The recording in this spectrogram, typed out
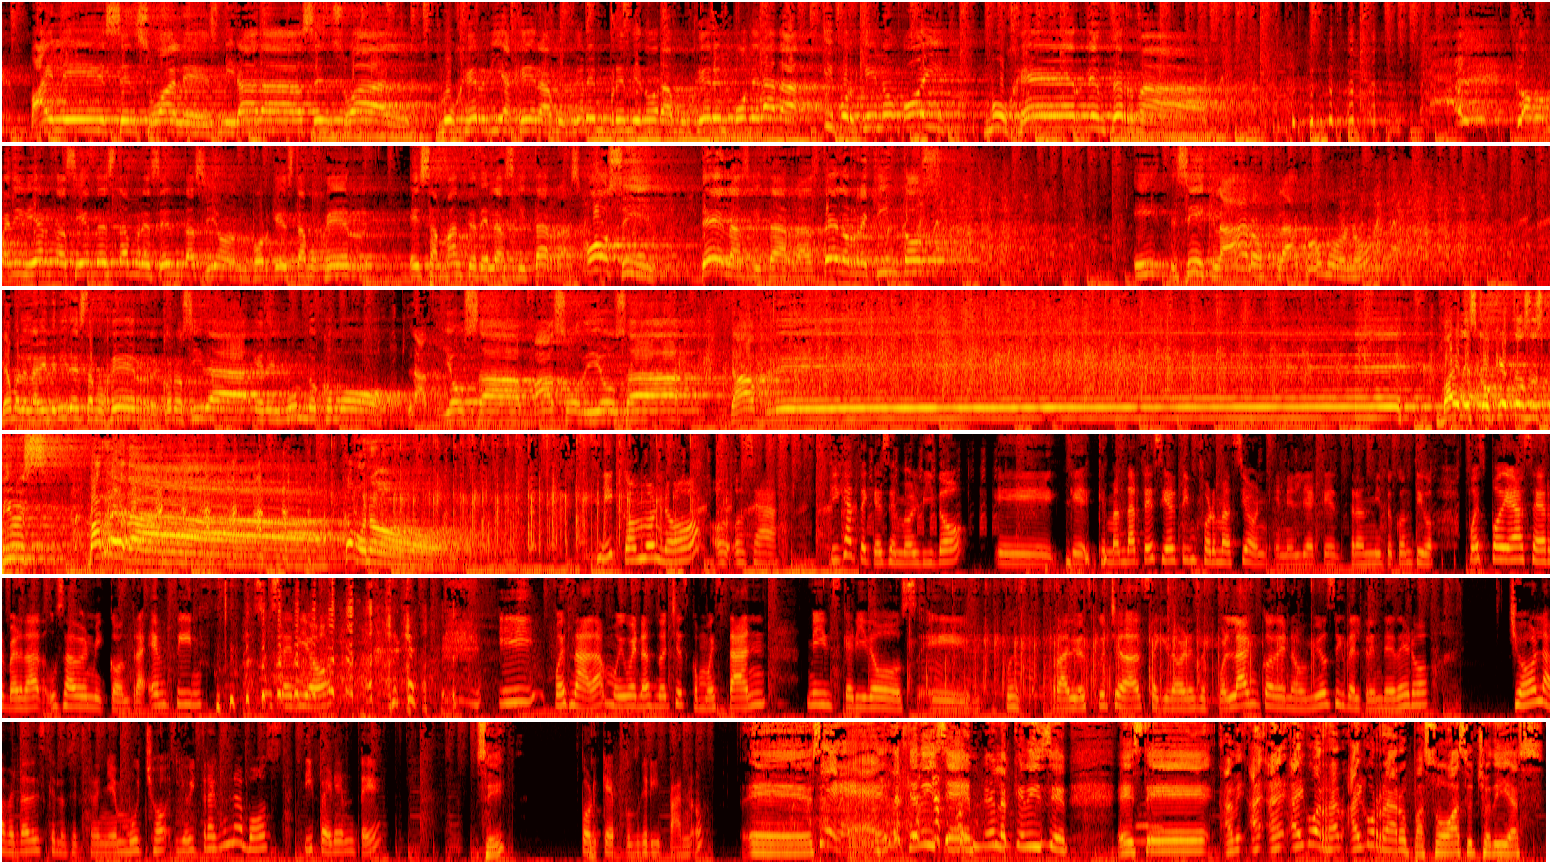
Bailes sensuales, mirada sensual, mujer viajera, mujer emprendedora, mujer empoderada y, ¿por qué no hoy, mujer enferma? Cómo me divierto haciendo esta presentación, porque esta mujer es amante de las guitarras. Oh sí, de las guitarras, de los requintos. Y sí, claro, claro, ¿cómo no? Démosle la bienvenida a esta mujer conocida en el mundo como la diosa más odiosa, Daphne. Bailes coquetos Spears Barreda. ¿Cómo no? Sí, ¿cómo no? O, o sea, fíjate que se me olvidó eh, que, que, mandarte cierta información en el día que transmito contigo, pues podía ser, ¿verdad? Usado en mi contra. En fin, sucedió. y pues nada, muy buenas noches, ¿cómo están? Mis queridos, eh, pues, radio escuchadas, seguidores de Polanco, de Now Music, del Trendedero. Yo la verdad es que los extrañé mucho y hoy traigo una voz diferente. ¿Sí? Porque pues gripa, ¿no? Eh, sí, es lo que dicen, es lo que dicen. Este, a, a, algo raro, algo raro pasó hace ocho días.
